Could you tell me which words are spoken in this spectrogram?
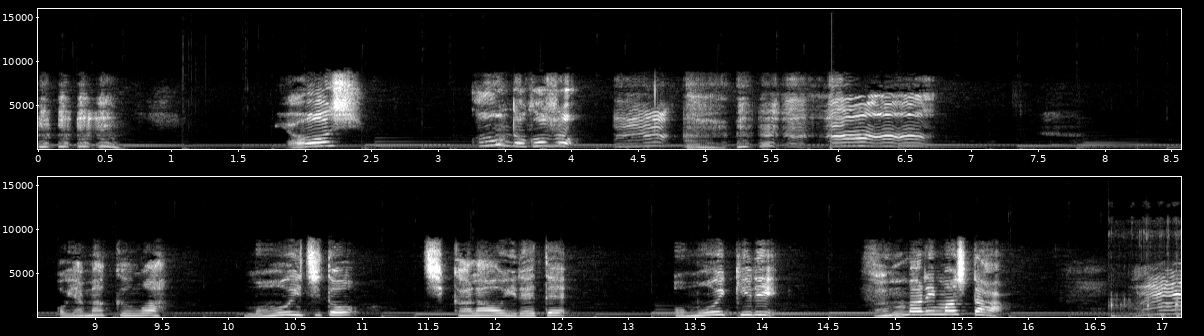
よし今度こそ。お山くん。はもう一度力を入れて思い切り踏ん。張りました。ポ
